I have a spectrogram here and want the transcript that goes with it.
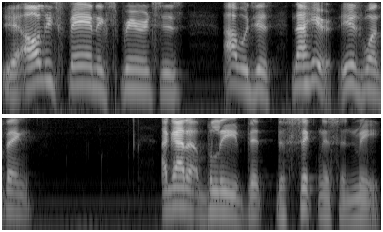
Yeah, all these fan experiences, I would just now here. Here's one thing I gotta believe that the sickness in me.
